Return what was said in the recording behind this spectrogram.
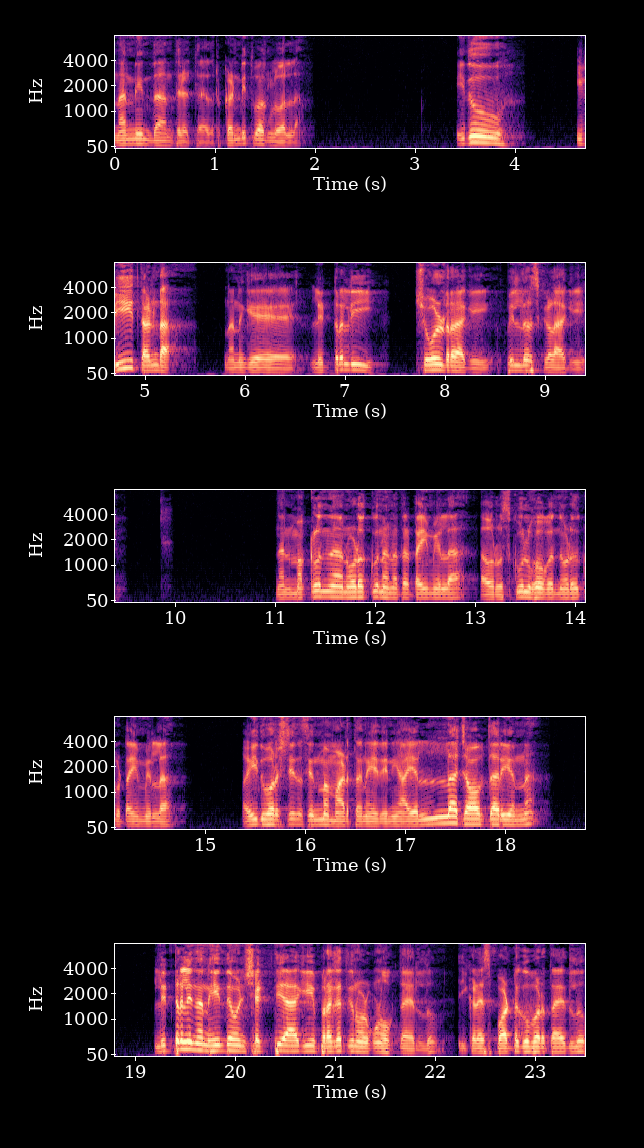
ನನ್ನಿಂದ ಅಂತ ಹೇಳ್ತಾ ಇದ್ರು. ಖಂಡಿತವಾಗ್ಲೂ ಅಲ್ಲ. ಇದು ಇಡೀ ತಂಡ ನನಗೆ ಲಿಟ್ರಲಿ ಶೋಲ್ಡರ್ ಆಗಿ ಪಿಲ್ಲರ್ಸ್ಗಳಾಗಿ ನನ್ನ ಮಕ್ಕಳನ್ನ ನೋಡೋಕ್ಕೂ ನನ್ನ ಹತ್ರ ಟೈಮ್ ಇಲ್ಲ. ಅವರು ಸ್ಕೂಲ್ಗೆ ಹೋಗೋದು ನೋಡೋಕ್ಕೂ ಟೈಮ್ ಇಲ್ಲ. ಐದು ವರ್ಷದಿಂದ ಸಿನಿಮಾ ಮಾಡ್ತಾನೆ ಇದ್ದೀನಿ. ಆ ಎಲ್ಲ ಜವಾಬ್ದಾರಿಯನ್ನು ಲಿಟ್ರಲಿ ನನ್ನ ಹಿಂದೆ ಒಂದು ಶಕ್ತಿಯಾಗಿ ಪ್ರಗತಿ ನೋಡ್ಕೊಂಡು ಹೋಗ್ತಾ ಇದ್ಲು. ಈ ಕಡೆ ಸ್ಪಾಟ್ಗೂ ಬರ್ತಾ ಇದ್ಲು.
